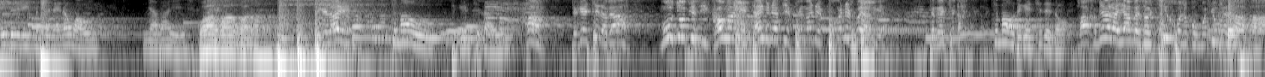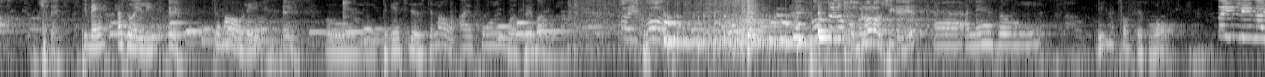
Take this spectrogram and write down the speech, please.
အိန္ဒြေမစင်နိုင်တော့ပါဘူးအညာသားရေကွာကွာကွာတကယ်လားယင်ကျမကိုတကယ်ချစ်လာရင်ဟာတကယ်ချစ်တာဗျာမိုးကြိုးပစ္စည်းခေါင်းကနေဒိုင်းကနေပြဖင်ကနေပုတ်ကနေထွက်ရစီရတကယ်ချစ်တာကျမကိုတကယ်ချစ်တယ်နော်ဟာခမရတာရမယ်ဆိုချစ်ခွန်းလို့ပုံမပြုတ်နဲ့စားစားချစ်တယ်ဒီမဲအဆိုရင်လေအေးကျမကိုလေအေးဟိုတကယ်ချစ်တယ်ဆိုကျမကို iPhone လေးဝယ်ပေးပါလားအိုင်ဖုန်းအိုင်ဖုန်းတစ်လုံးကိုဘယ်လောက်လောက်ရှိတယ် အဲအနည်းဆုံး560ပေါ့တိန်လေး960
